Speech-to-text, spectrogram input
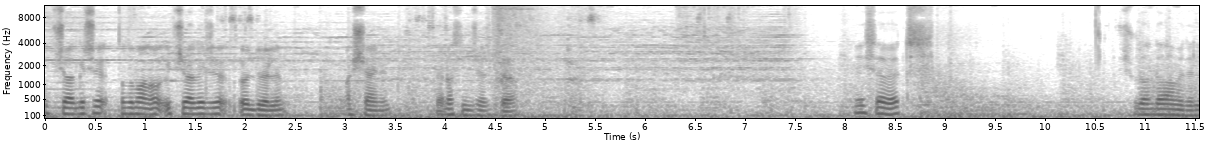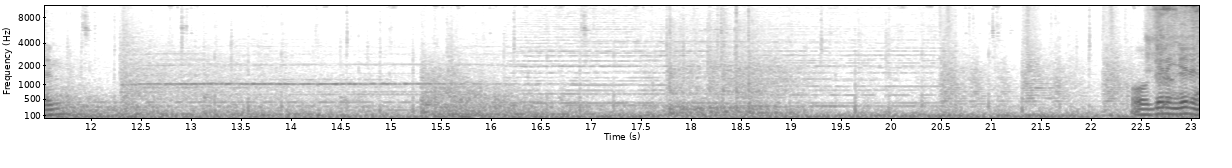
Üç yargıcı o zaman o üç yargıcı öldürelim. Aşağı inin. Ya nasıl ineceğiz bir daha? Neyse evet. Şuradan devam edelim. O gelin gelin.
